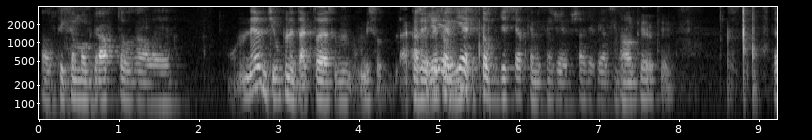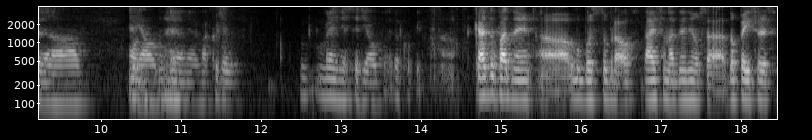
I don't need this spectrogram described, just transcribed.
v týchto mock draftoch, ale... Neviem, či úplne takto, ja som myslel... Akože, akože je, to... je, v top desiatke, myslím, že je všade viac menej. OK, OK. Teda, hej, ale ja neviem, akože mne nesedia úplne dokopy. Každopádne uh, Luboš zobral Dysona Danielsa do Pacers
